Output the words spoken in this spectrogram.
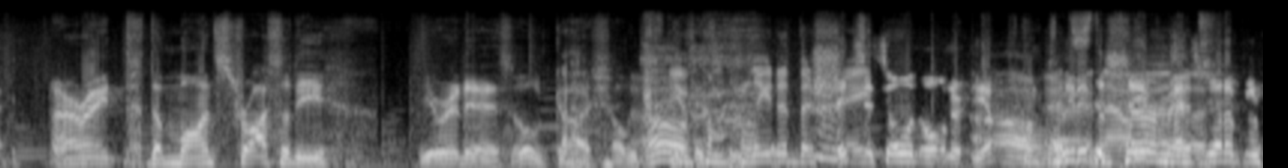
All right, the monstrosity. Here it is. Oh gosh. I'll You've completed the shape. its its own owner. Yep, Oh, completed the now- pyramid. That's what, I've been,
